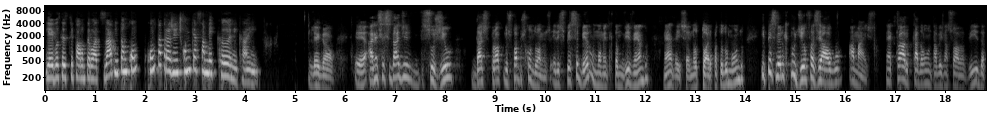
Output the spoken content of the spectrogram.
e aí vocês se falam pelo WhatsApp. Então com, conta para a gente como que é essa mecânica aí. Legal. É, a necessidade surgiu próprias, dos próprios condôminos. Eles perceberam o momento que estamos vivendo né? Isso é notório para todo mundo, e perceberam que podiam fazer algo a mais. É claro que cada um, talvez na sua vida,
